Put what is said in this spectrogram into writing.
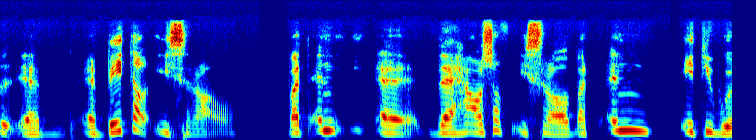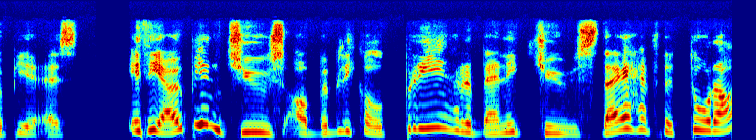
uh, uh, Beta Israel wat in uh, the house of Israel wat in Ethiopië is. Ethiopian Jews are biblical pre-rabbinic Jews. They have the Torah,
